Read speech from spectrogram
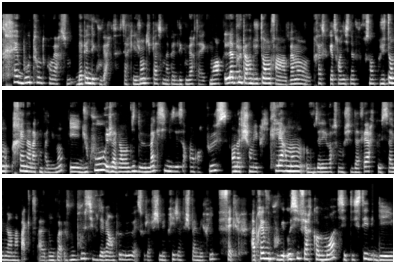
très beau taux de conversion d'appel découverte, c'est-à-dire que les gens qui passent en appel découverte avec moi, la plupart du temps, enfin vraiment euh, presque 99% du temps prennent un accompagnement et du coup j'avais envie de maximiser ça encore plus en affichant mes prix. Clairement, vous allez voir sur mon chiffre d'affaires que ça a eu un impact. Euh, donc voilà, je vous pousse si vous avez un peu le est-ce que j'affiche mes prix, j'affiche pas mes prix, faites-le. Après, vous pouvez aussi faire comme moi, c'est tester des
